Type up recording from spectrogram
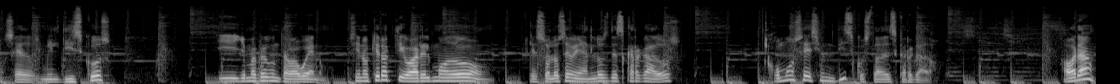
no sé, 2000 discos. Y yo me preguntaba, bueno, si no quiero activar el modo que solo se vean los descargados, ¿cómo sé si un disco está descargado? Ahora,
